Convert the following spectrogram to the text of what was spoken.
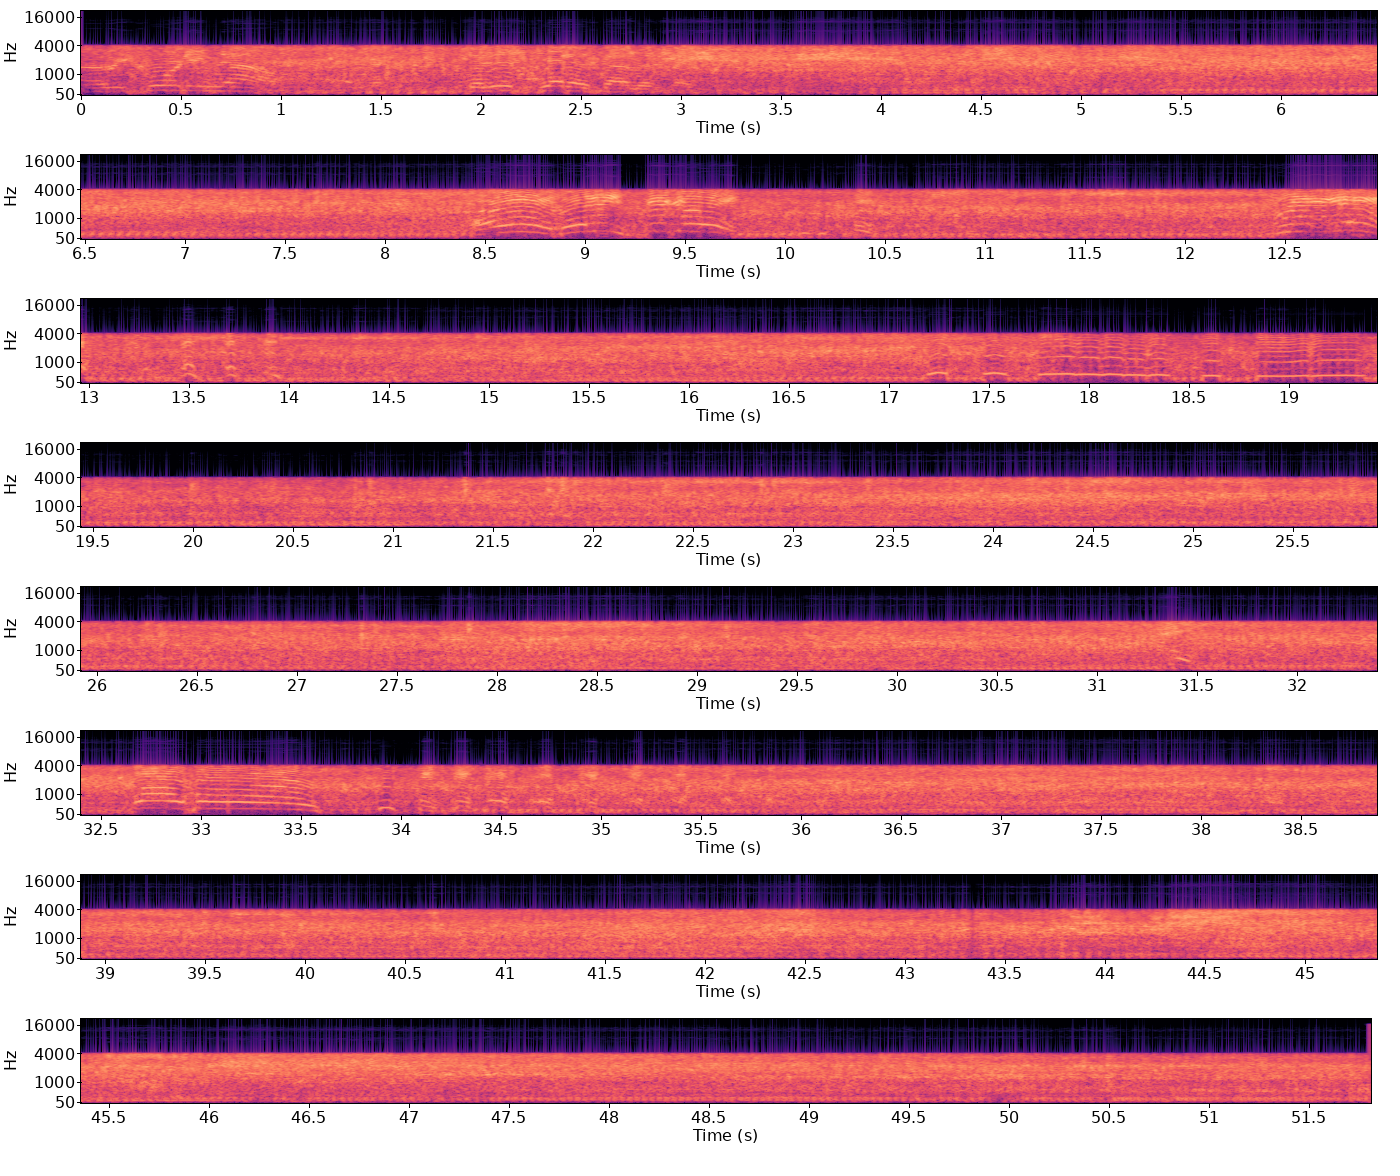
Uh, recording now. So just get us on the thing. Ha ha ha ha ha!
